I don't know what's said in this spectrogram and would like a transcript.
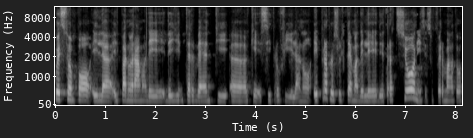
Questo è un po' il il panorama dei degli interventi, ehm, che si profilano. E proprio sul tema delle detrazioni si è soffermato,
